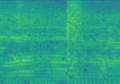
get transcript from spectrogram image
Oh,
